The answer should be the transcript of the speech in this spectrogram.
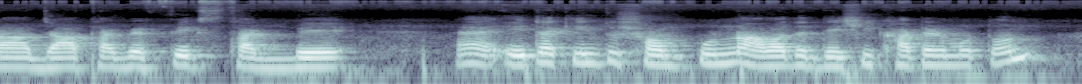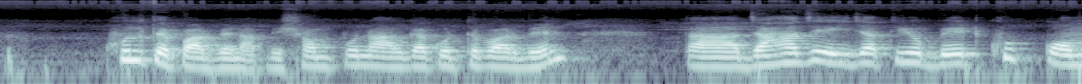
না, যা থাকবে, ফিক্স থাকবে। হ্যাঁ এটা কিন্তু সম্পূর্ণ আমাদের দেশি খাটের মতন খুলতে পারবেন আপনি, সম্পূর্ণ আলগা করতে পারবেন। তা জাহাজে এই জাতীয় বেড খুব কম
